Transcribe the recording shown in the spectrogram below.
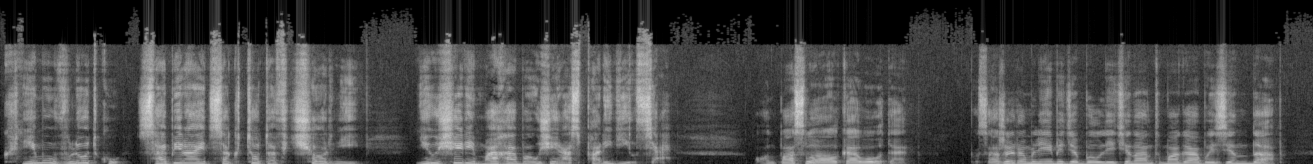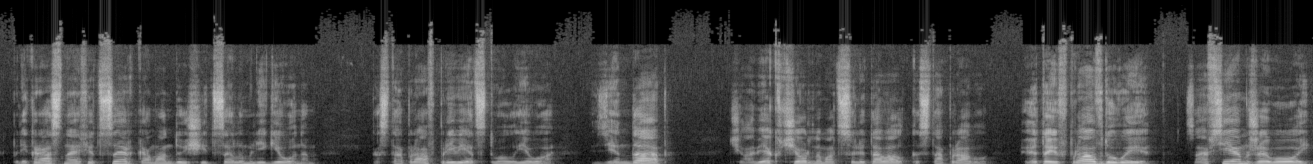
К нему в лодку собирается кто-то в черный. Неужели Магаба уже распорядился? Он послал кого-то. Пассажиром «Лебедя» был лейтенант Магабы Зендаб, прекрасный офицер, командующий целым легионом. Костоправ приветствовал его. «Зендаб!» Человек в черном отсалютовал Костоправу. «Это и вправду вы?» «Совсем живой.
